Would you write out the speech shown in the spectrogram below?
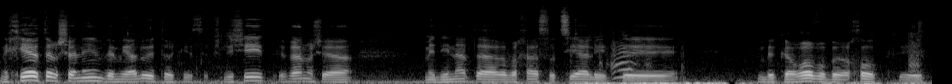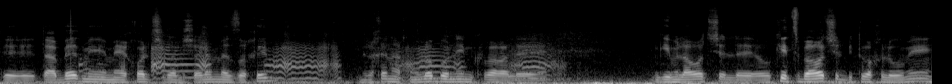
ונחיה יותר שנים והם יעלו יותר כסף. שלישית, הבנו שהמדינת הרווחה הסוציאלית אה, בקרוב או ברחוק אה, תאבד מהיכולת שלה לשלם לאזרחים, ולכן אנחנו לא בונים כבר על אה, גמלאות של, אה, או קצבאות של ביטוח לאומי,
